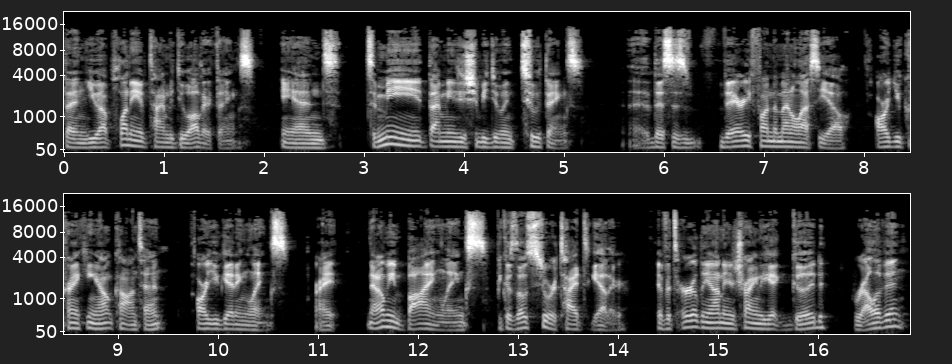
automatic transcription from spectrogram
then you have plenty of time to do other things. And to me, that means you should be doing two things. Uh, this is very fundamental SEO. Are you cranking out content? Are you getting links, right? Now, I mean buying links because those two are tied together if it's early on and you're trying to get good, relevant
